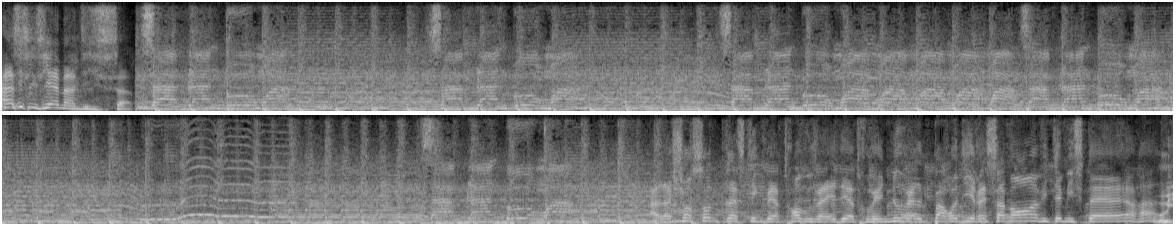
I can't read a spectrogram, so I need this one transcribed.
un sixième indice. Ça plane pour moi. Ça plane pour moi. Ça plane pour la chanson de Plastique Bertrand vous a aidé à trouver une nouvelle parodie récemment, invité mystère. Oui.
